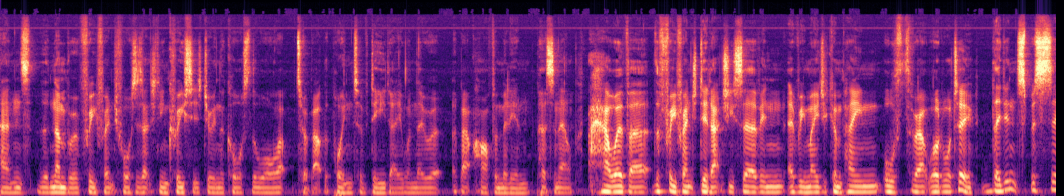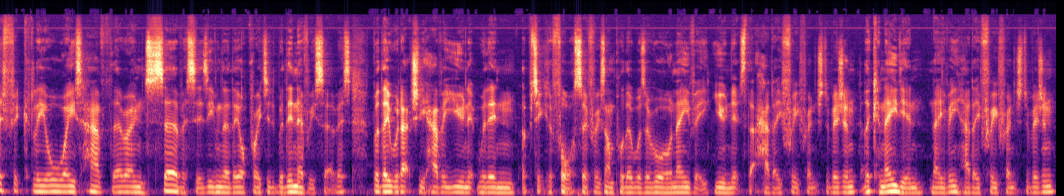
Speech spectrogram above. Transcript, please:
and the number Free French forces actually increases during the course of the war up to about the point of D Day when they were about half a million personnel. However, the Free French did actually serve in every major campaign all throughout World War II. They didn't specifically always have their own services, even though they operated within every service, but they would actually have a unit within a particular force. So, for example, there was a Royal Navy unit that had a Free French division. The Canadian Navy had a Free French division.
